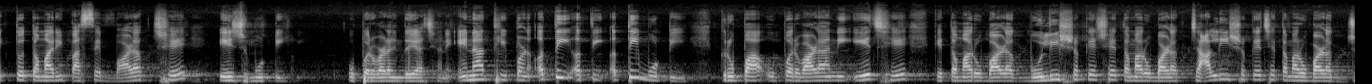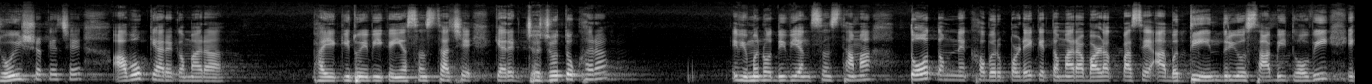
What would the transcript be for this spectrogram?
એક તો તમારી પાસે બાળક છે એ જ મોટી, ઉપરવાળાની દયા છે અને એનાથી પણ અતિ અતિ અતિ મોટી કૃપા ઉપરવાળાની એ છે કે તમારું બાળક બોલી શકે છે, તમારું બાળક ચાલી શકે છે, તમારું બાળક જોઈ શકે છે. આવો ક્યારેક અમારા ભાઈએ કીધું એવી કંઈ અહીંયા સંસ્થા છે? ક્યારેક જજો તો ખરા? એવી મનોદિવ્યાંગ સંસ્થામાં તો તમને ખબર પડે કે તમારા બાળક પાસે આ બધી ઇન્દ્રિયો સાબિત હોવી એ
